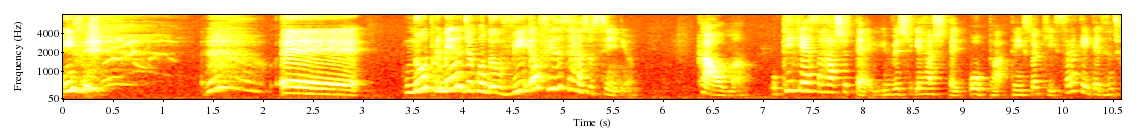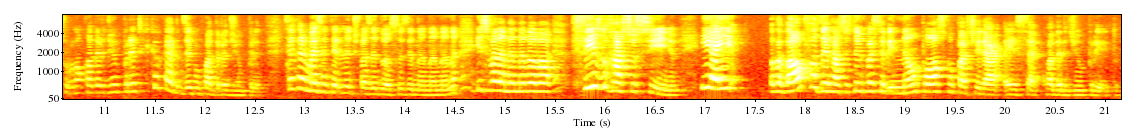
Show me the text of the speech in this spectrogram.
Enfim. É, no primeiro dia, quando eu vi, eu fiz esse raciocínio. Calma. O que, que é essa hashtag? Investiguei hashtag. Opa, tem isso aqui. Será que é interessante colocar um quadradinho preto? O que, que eu quero dizer com quadradinho preto? Será que é mais interessante fazer doações e nananana? Isso vai nananana. Fiz o raciocínio. E aí, ao fazer raciocínio, percebi, não posso compartilhar esse quadradinho preto.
